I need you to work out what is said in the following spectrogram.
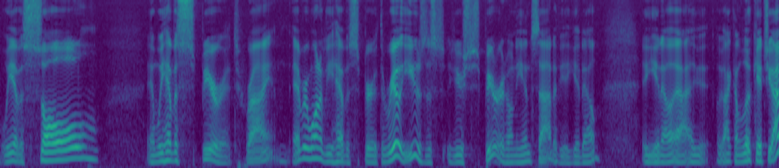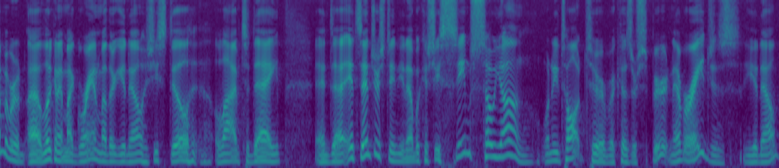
we have a soul, and we have a spirit, right? Every one of you have a spirit. The real you is this, your spirit on the inside of you, you know. You know, I, I can look at you. I remember uh, looking at my grandmother, you know, she's still alive today. And uh, it's interesting, you know, because she seems so young when you talk to her because her spirit never ages, you know.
